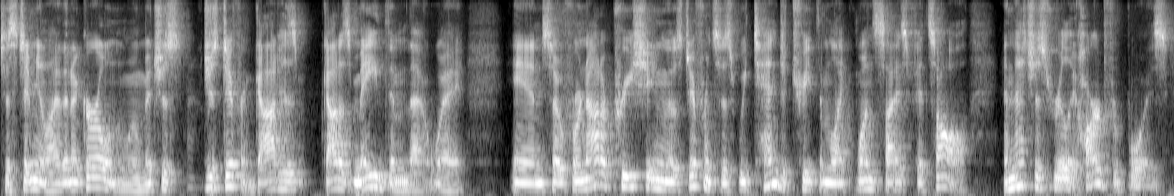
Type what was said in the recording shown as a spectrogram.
to stimuli than a girl in the womb. It's just just different. God has God has made them that way. And so, if we're not appreciating those differences, we tend to treat them like one size fits all. And that's just really hard for boys.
